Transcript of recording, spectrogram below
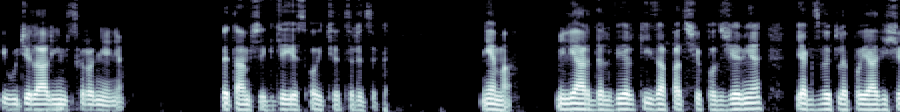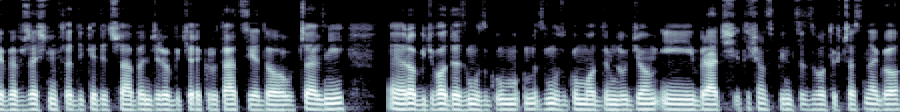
i udzielali im schronienia. Pytam się, gdzie jest ojciec Rydzyk? Nie ma. Miliarder wielki zapadł się pod ziemię, jak zwykle pojawi się we wrześniu, wtedy kiedy trzeba będzie robić rekrutację do uczelni, e, robić wodę z mózgu, z mózgu młodym ludziom i brać 1500 zł czesnego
